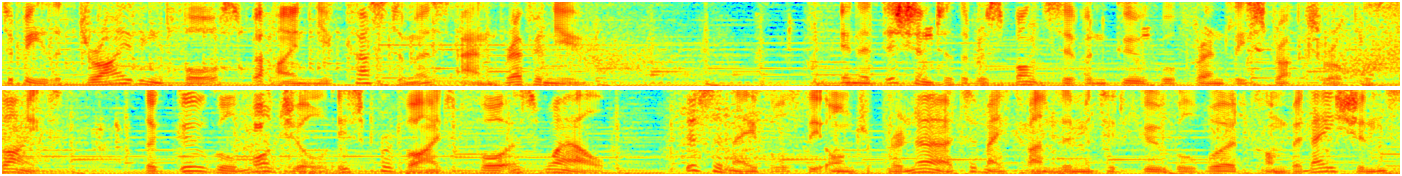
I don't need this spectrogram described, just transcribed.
to be the driving force behind new customers and revenue. In addition to the responsive and Google-friendly structure of the site, the Google module is provided for as well. This enables the entrepreneur to make unlimited Google Word combinations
